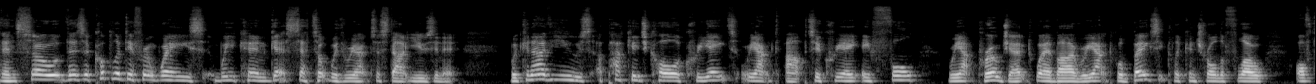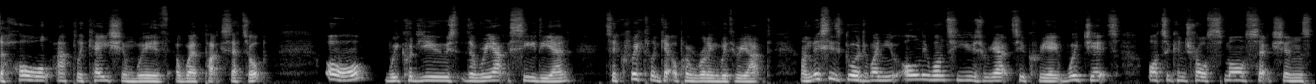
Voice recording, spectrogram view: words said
then, so there's a couple of different ways we can get set up with React to start using it. We can either use a package called create React app to create a full React project whereby React will basically control the flow of the whole application with a Webpack setup. Or we could use the React CDN to quickly get up and running with React. And this is good when you only want to use React to create widgets or to control small sections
